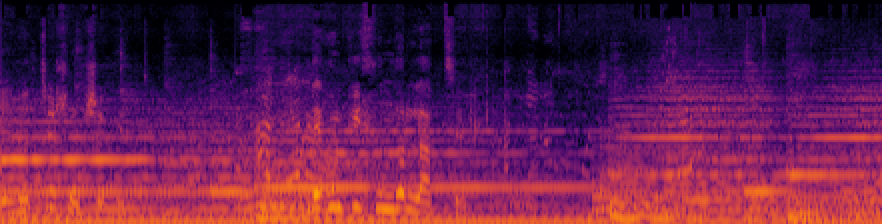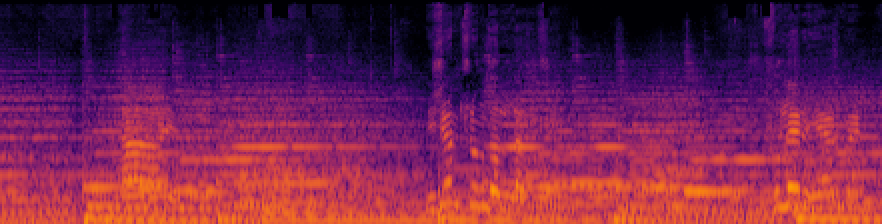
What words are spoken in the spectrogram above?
এই হচ্ছে সর্ষে ক্ষেত দেখুন কি সুন্দর লাগছে। ভীষণ সুন্দর লাগছে। ফুলের হেয়ার ব্যান্ড করেছে আর এই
